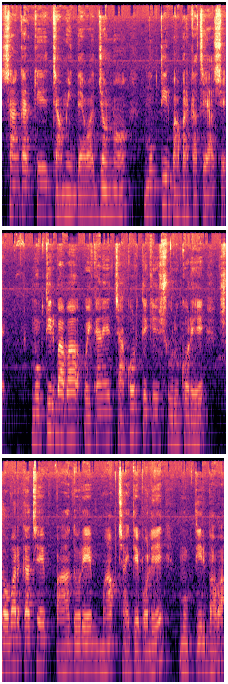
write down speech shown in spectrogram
শাঙ্কারকে জামিন দেওয়ার জন্য মুক্তির বাবার কাছে আসে। মুক্তির বাবা ওইখানে চাকর থেকে শুরু করে সবার কাছে পা ধরে মাপ চাইতে বলে মুক্তির বাবা।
